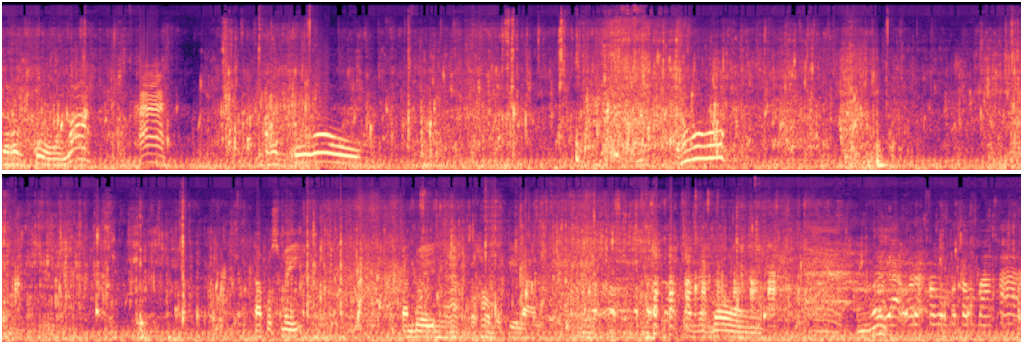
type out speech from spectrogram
Durog ko na. Ha? Durog ko. Oo! Tapos may kanduin nga, baka magkilala. Talagang. Wala, wala ka mapatambakan.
